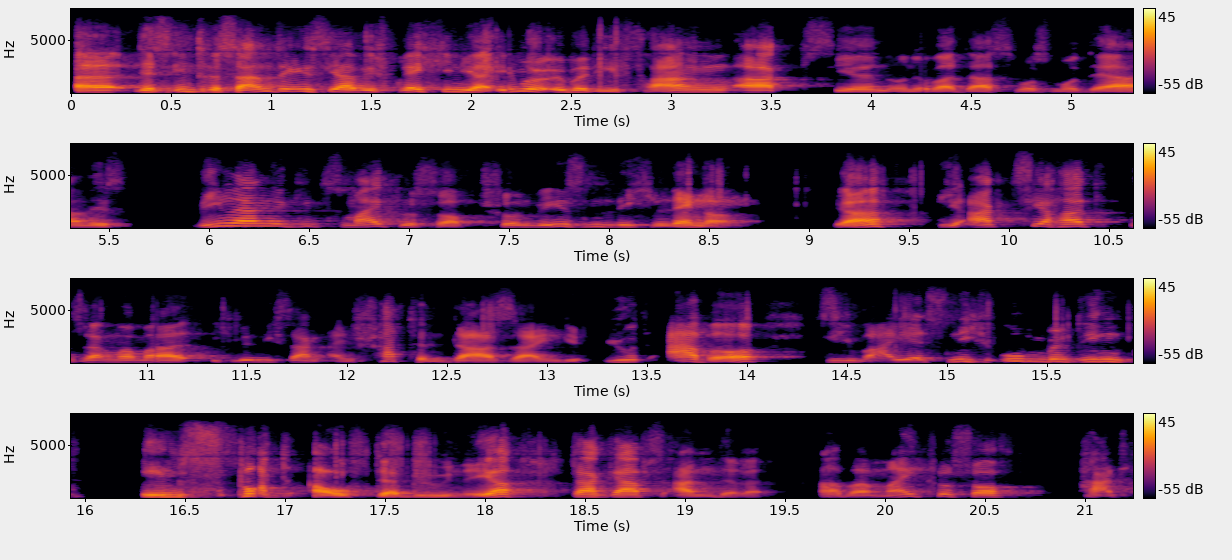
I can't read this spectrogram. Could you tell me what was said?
Äh, das Interessante ist ja, wir sprechen ja immer über die Fangaktien und über das, was modern ist. Wie lange gibt es Microsoft? Schon wesentlich länger. Ja, die Aktie hat, sagen wir mal, ich will nicht sagen ein Schattendasein geführt, aber sie war jetzt nicht unbedingt im Spot auf der Bühne. Ja, da gab es andere. Aber Microsoft hat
